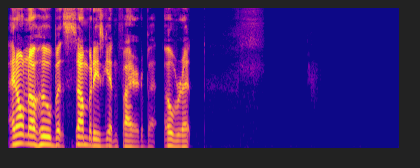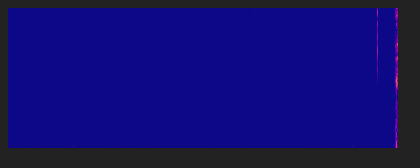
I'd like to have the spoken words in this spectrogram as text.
I don't know who, but somebody's getting fired about over it.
